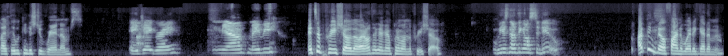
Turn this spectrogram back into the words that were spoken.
Like we can just do randoms. AJ Gray. Yeah, maybe. It's a pre-show though. I don't think they're gonna put him on the pre-show. He has nothing else to do. I think they'll find a way to get him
